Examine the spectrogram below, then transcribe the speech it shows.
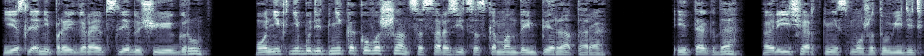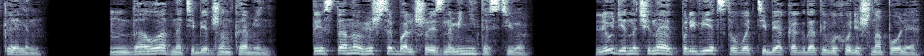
Если они проиграют следующую игру, у них не будет никакого шанса сразиться с командой Императора. И тогда Ричард не сможет увидеть Кэлен. Да ладно тебе, Джон Камень, ты становишься большой знаменитостью. Люди начинают приветствовать тебя, когда ты выходишь на поле.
